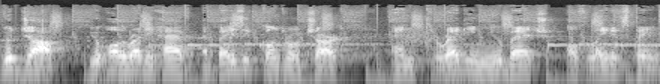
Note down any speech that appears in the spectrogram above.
Good job! You already have a basic control chart and ready new batch of latex paint.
